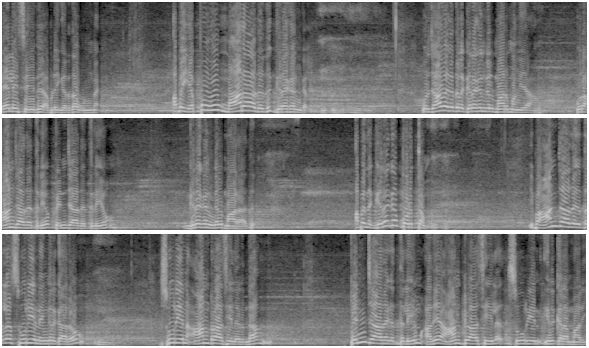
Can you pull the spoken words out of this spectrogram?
வேலை செய்யுது அப்படிங்கிறதா உண்மை. அப்போ எப்பவும் மாறாதது கிரகங்கள். ஒரு ஜாதகத்தில் கிரகங்கள் மாறுமாங்கய்யா? ஒரு ஆண் ஜாதத்திலையோ பெண் ஜாதத்திலையோ கிரகங்கள் மாறாது. அப்போ இந்த கிரக பொருத்தம் இப்போ ஆண் ஜாதகத்தில் சூரியன் எங்கே இருக்காரோ சூரியன் ஆண் ராசியில் இருந்தால் பெண் ஜாதகத்திலையும் அதே ஆண் ராசியில் சூரியன் இருக்கிற மாதிரி.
